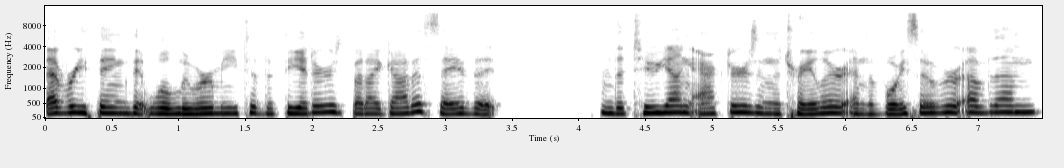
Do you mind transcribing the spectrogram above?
everything that will lure me to the theaters, but I gotta say that the two young actors in the trailer and the voiceover of them,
